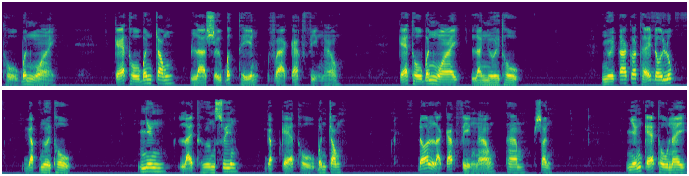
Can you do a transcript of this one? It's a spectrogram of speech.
thù bên ngoài. Kẻ thù bên trong là sự bất thiện và các phiền não. Kẻ thù bên ngoài là người thù. Người ta có thể đôi lúc gặp người thù, nhưng lại thường xuyên gặp kẻ thù bên trong. Đó là các phiền não, tham, sân. Những kẻ thù này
